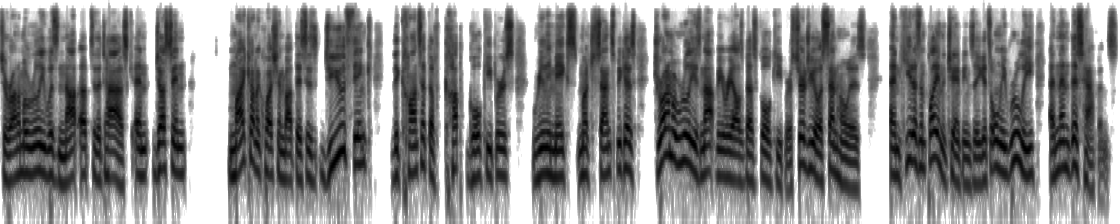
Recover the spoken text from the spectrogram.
Geronimo Rulli was not up to the task. And Justin, my kind of question about this is do you think the concept of cup goalkeepers really makes much sense? Because Geronimo Rulli is not Villarreal's best goalkeeper. Sergio Asenjo is and he doesn't play in the Champions League. It's only Rulli and then this happens.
